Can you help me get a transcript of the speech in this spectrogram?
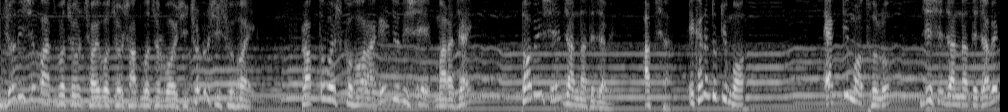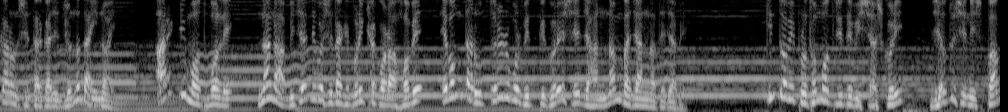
যদি সে পাঁচ বছর, ছয় বছর, সাত বছর বয়সী ছোট শিশু হয়, প্রাপ্তবয়স্ক হওয়ার আগেই যদি সে মারা যায়, তবে সে জান্নাতে যাবে। আচ্ছা এখানে দুটি মত। একটি মত হলো যে সে জান্নাতে যাবে কারণ সে তার কাজের জন্য দায়ী নয়। আরেকটি মত বলে, না না, বিচার দিবসে তাকে পরীক্ষা করা হবে এবং তার উত্তরের উপর ভিত্তি করে সে জাহান্নাম বা জান্নাতে যাবে। কিন্তু আমি প্রথম মত মতটিতে বিশ্বাস করি, যেহেতু সে নিষ্পাপ,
